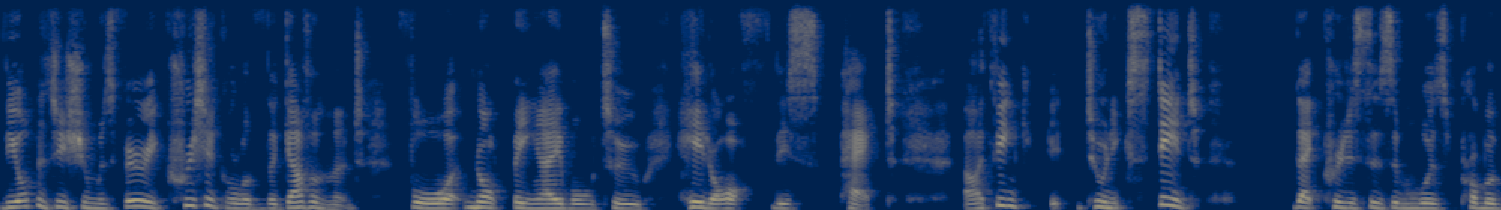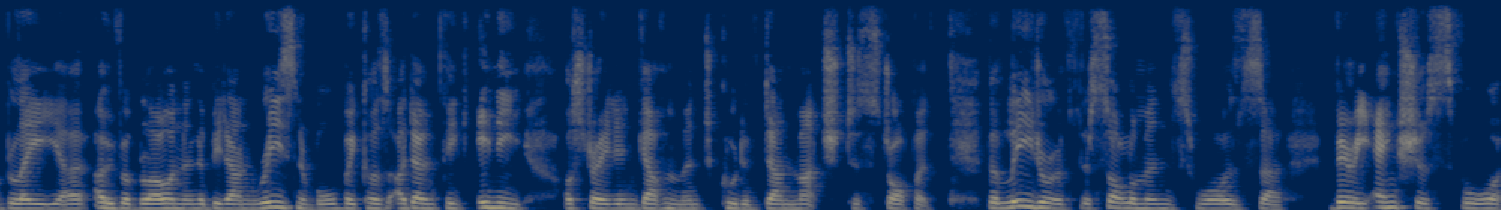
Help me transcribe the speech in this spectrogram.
the opposition was very critical of the government for not being able to head off this pact. I think to an extent that criticism was probably uh, overblown and a bit unreasonable because I don't think any Australian government could have done much to stop it. The leader of the Solomons was uh, very anxious for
